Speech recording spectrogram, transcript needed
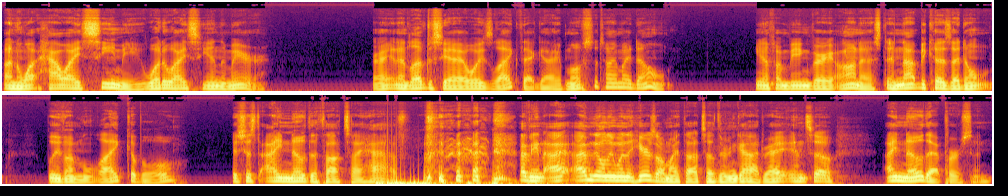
on what how I see me. What do I see in the mirror? Right? And I'd love to say I always like that guy. Most of the time I don't. You know, if I'm being very honest, and not because I don't believe I'm likable, it's just I know the thoughts I have. I mean, I, I'm the only one that hears all my thoughts other than God, right? And so I know that person.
